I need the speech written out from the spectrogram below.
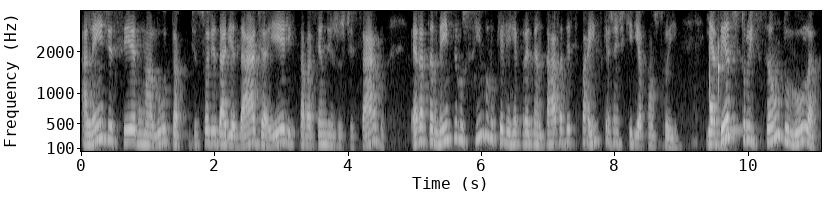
além de ser uma luta de solidariedade a ele, que estava sendo injustiçado, era também pelo símbolo que ele representava desse país que a gente queria construir. E a destruição do Lula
